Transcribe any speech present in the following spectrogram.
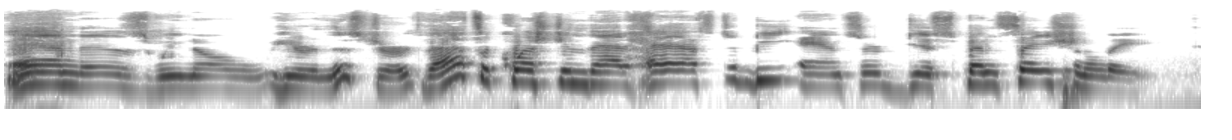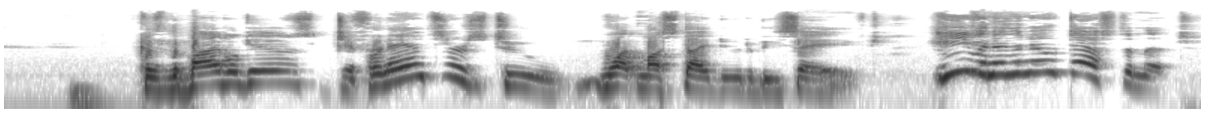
And as we know here in this church, that's a question that has to be answered dispensationally. Because the Bible gives different answers to what must I do to be saved. Even in the New Testament.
